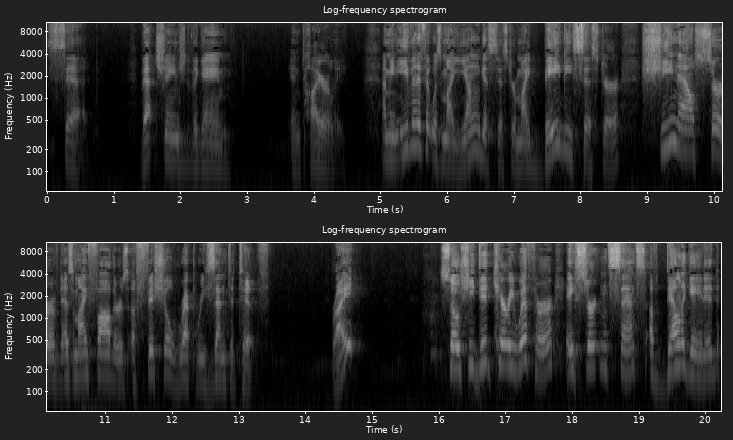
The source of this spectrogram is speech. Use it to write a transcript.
said. That changed the game entirely. I mean, even if it was my youngest sister, my baby sister, she now served as my father's official representative. Right? So she did carry with her a certain sense of delegated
